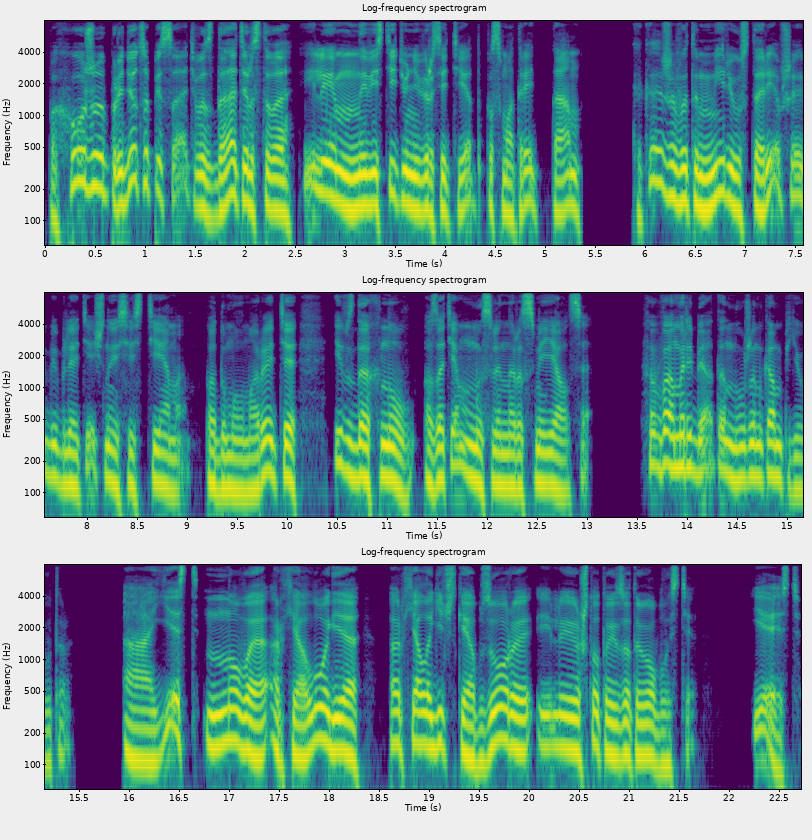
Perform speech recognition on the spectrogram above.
«Похоже, придется писать в издательство или навестить университет, посмотреть там. Какая же в этом мире устаревшая библиотечная система?» — подумал Моретти и вздохнул, а затем мысленно рассмеялся. «Вам, ребята, нужен компьютер. А есть новая археология, археологические обзоры или что-то из этой области?» «Есть.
